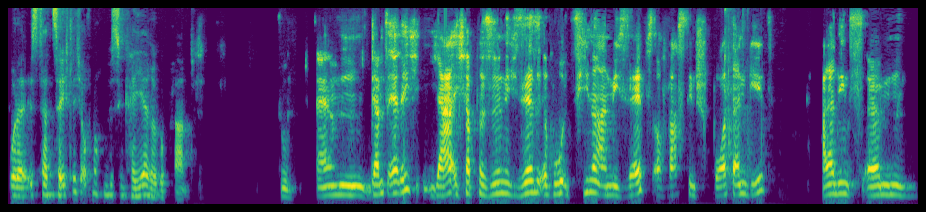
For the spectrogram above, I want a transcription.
Oder ist tatsächlich auch noch ein bisschen Karriere geplant? Du, ähm, ganz ehrlich, ja, ich habe persönlich sehr, sehr hohe Ziele an mich selbst, auch was den Sport angeht. Allerdings, ähm,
